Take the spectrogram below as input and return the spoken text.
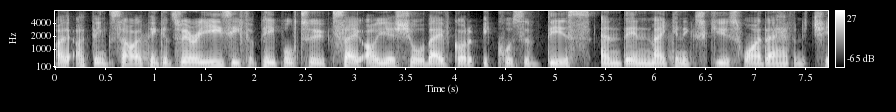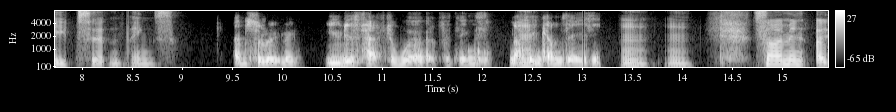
I, I think so. I think it's very easy for people to say, oh, yeah, sure, they've got it because of this, and then make an excuse why they haven't achieved certain things. Absolutely. You just have to work for things. Nothing mm. comes easy. Mm, mm. Simon, uh,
